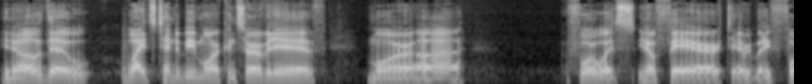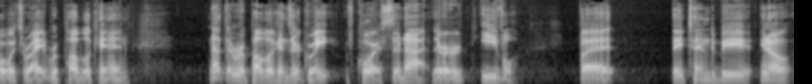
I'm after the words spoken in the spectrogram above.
You know, the whites tend to be more conservative, more uh, for what's, you know, fair to everybody, for what's right, Republican. Not that Republicans are great, of course, they're not. They're evil. But they tend to be, you know,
